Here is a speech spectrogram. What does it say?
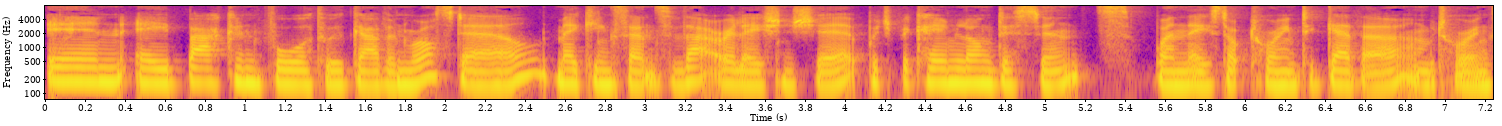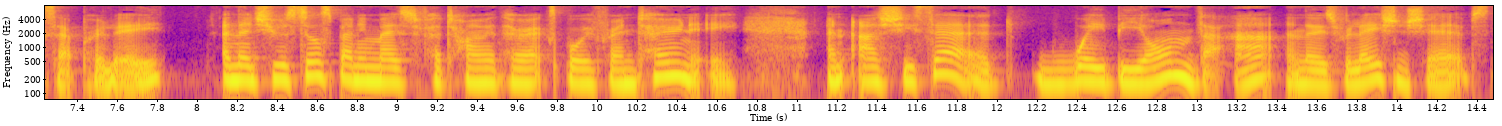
in a back and forth with Gavin Rossdale, making sense of that relationship, which became long distance when they stopped touring together and were touring separately. And then she was still spending most of her time with her ex boyfriend, Tony. And as she said, way beyond that and those relationships,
